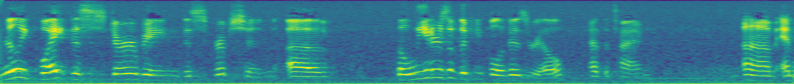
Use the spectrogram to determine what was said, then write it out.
really quite disturbing description of the leaders of the people of Israel at the time Um, and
